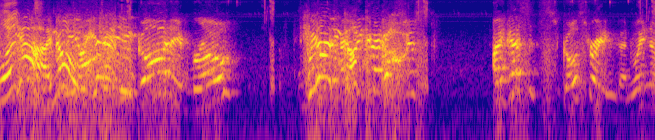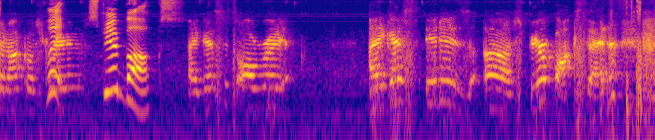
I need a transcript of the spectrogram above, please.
What? Yeah, I know. We already got it, bro. we already I got think the I just. I guess it's ghost writing then. Wait, no, not ghost Wait, writing. spirit box. I guess it's already. I guess it is uh spirit box then.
